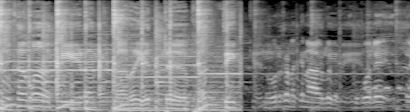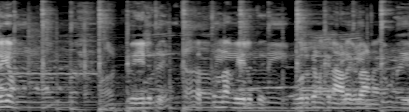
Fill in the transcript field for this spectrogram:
സുഖമാക്കിയിടാൻ നിറയറ്റ ഭക്തി. നൂറുകണക്കിന് ആളുകൾ ഇതുപോലെ ഇത്രയും വെയിലത്ത് കത്തുന്ന വെയിലത്ത് നൂറുകണക്കിന് ആളുകളാണ് ഈ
